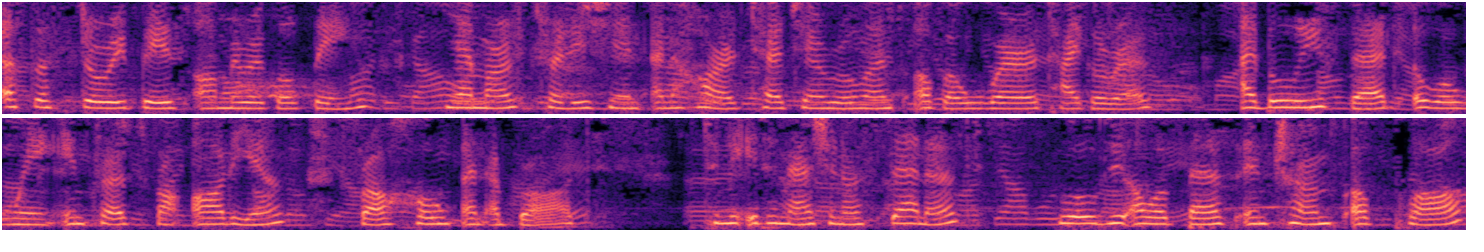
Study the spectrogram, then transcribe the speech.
As the story based on miracle things, Myanmar's tradition and heart-touching romance of a were tigress, I believe that it will win interest from audience from home and abroad. To meet international standard, we will do our best in terms of plot,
